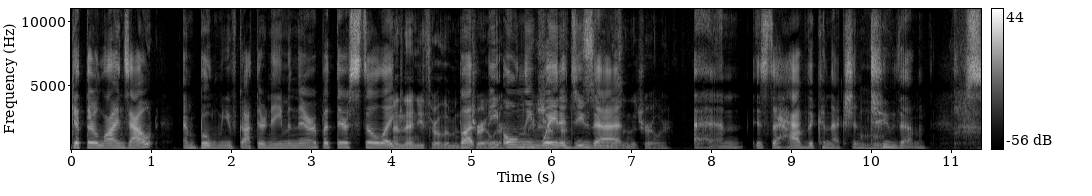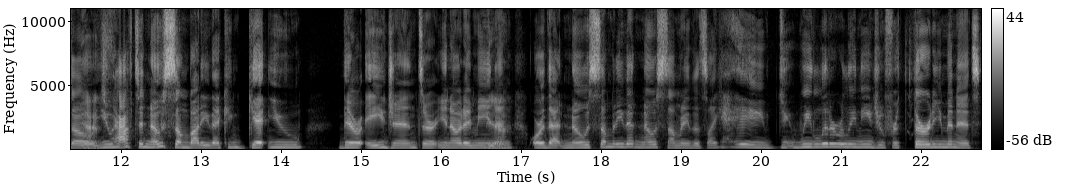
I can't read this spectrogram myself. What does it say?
get their lines out and boom you've got their name in there but they're still like and then you throw them in but the the only sure way to do scene is that- in the trailer. um, is to have the connection Mhm. to them so Yeah, you have to know somebody that can get you their agent or you know what i mean Yeah. and or that knows somebody that knows somebody that's like hey do, we literally need you for 30 minutes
